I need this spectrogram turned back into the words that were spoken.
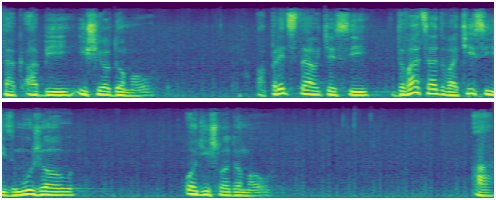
tak aby išiel domov. A predstavte si, 22 tisíc mužov odišlo domov. A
